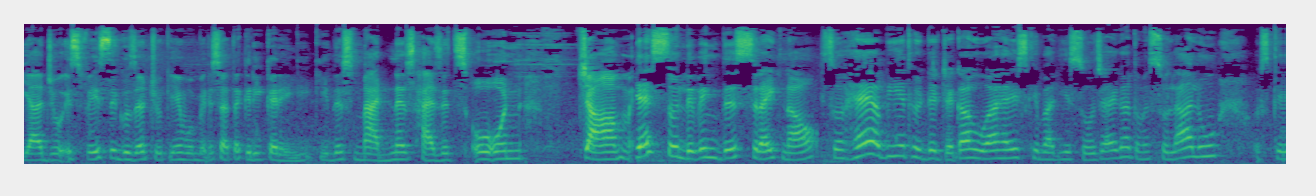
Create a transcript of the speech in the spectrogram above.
या जो इस फ़ेज़ से गुजर चुकी हैं, वो मेरे साथ अग्री करेंगी कि this madness has its own charm yes so living this right now so है, अभी ये थोड़ी देर जगह हुआ है, इसके बाद ये सो जाएगा तो मैं सुला लूँ, उसके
